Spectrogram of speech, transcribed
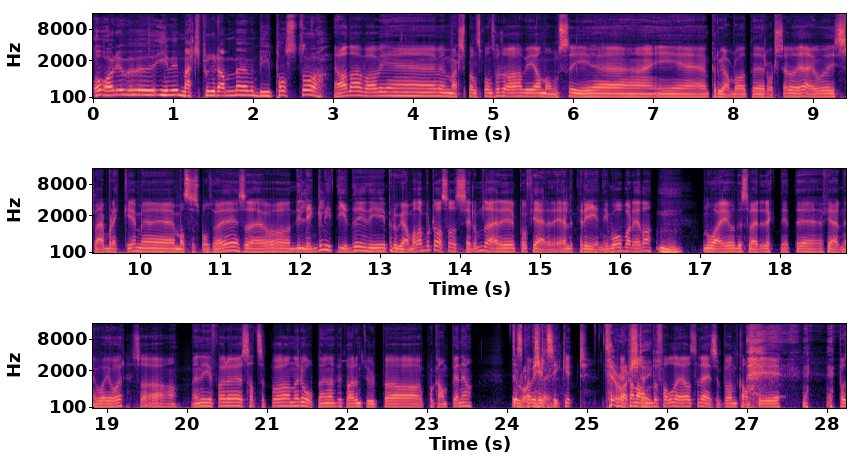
Og var du eh, i matchprogrammet Bypost og Ja, da var vi eh, matchballsponsor. Da har vi annonse i, eh, i programbladet til Rochdale. Og det er jo i svær blekke med masse sponsorer i. Så det jo, de legger litt i det i de programmene der borte. Altså, selv om det er på fjerde eller tredje-nivå, var det da. mm. Nå er jo dessverre røkt ned til fjerde nivå i år. Så, men vi får eh, satse på når det åpner at vi tar en tur på, på kamp igjen, ja. Det skal vi helt sikkert. Jeg kan anbefale det. å reise på en kamp i, på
